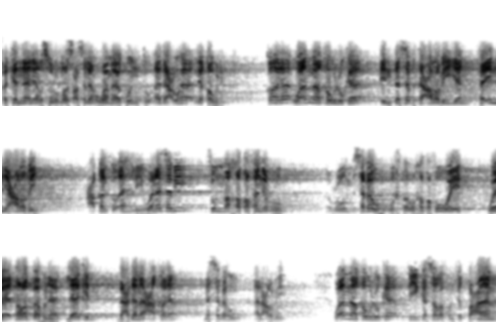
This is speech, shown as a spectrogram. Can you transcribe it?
فكناني رسول الله صلى الله عليه وسلم وما كنت أدعها لقولك. قال وأما قولك انتسبت عربيا فإني عربي. عقلت أهلي ونسبي ثم خطفني الروم. الروم سبوه وخطفوه وإيه؟ وتربى هناك. لكن بعدما عقل نسبه العربي وأما قولك فيك سرف في الطعام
